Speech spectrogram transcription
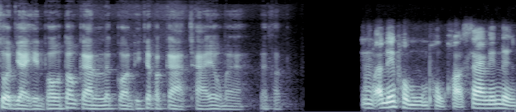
ส่วนใหญ่เห็นพ้องต้องกันแล้วก่อนที่จะประกาศใช้ออกมานะครับอันนี้ผมผมขอแทรกนิดนึง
